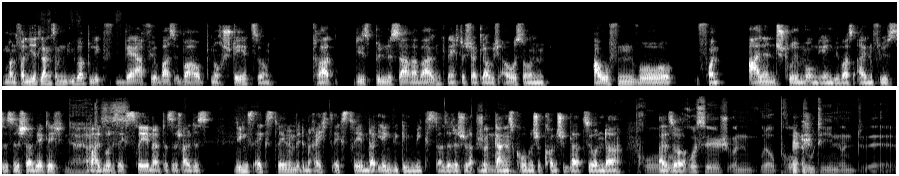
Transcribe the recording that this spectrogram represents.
man verliert langsam den Überblick, wer für was überhaupt noch steht. So. Gerade dieses Bündnis Sarah Wagenknecht ist ja, glaube ich, auch so ein Haufen, wo von allen Strömungen irgendwie was einfließt. Das ist ja wirklich, Ja, ja, aber halt nur das Extreme. Das ist halt das Linksextreme mit dem Rechtsextremen da irgendwie gemixt. Also das ist eine schon, ganz ne? komische Konstellation da. Also, Pro-Russisch und oder Pro-Putin und äh,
